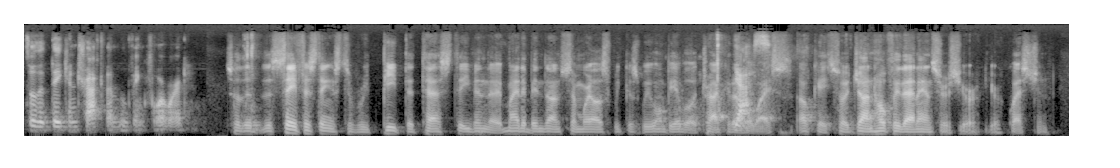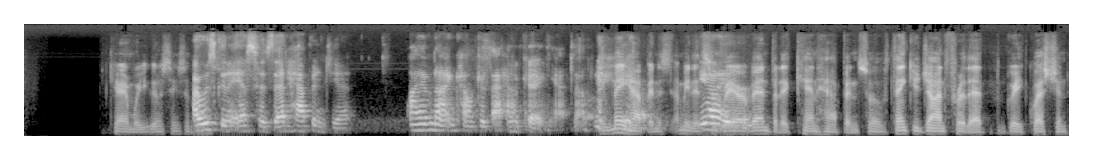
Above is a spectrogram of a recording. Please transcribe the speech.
so that they can track them moving forward. So the, the safest thing is to repeat the test, even though it might have been done somewhere else because we won't be able to track it Yes. otherwise. Okay, so John, hopefully that answers your, your question. Karen, were you going to say something? I was else? going to ask, has that happened yet? I have not encountered that Okay. happening yet, no. It may happen. It's- I mean, it's Yeah, a rare it- event, but it can happen. So thank you, John, for that great question.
